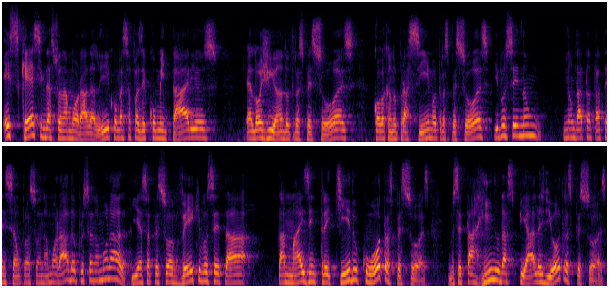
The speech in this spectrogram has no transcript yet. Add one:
esquece da sua namorada ali, começa a fazer comentários elogiando outras pessoas, colocando para cima outras pessoas, e você não não dá tanta atenção para sua namorada ou para seu namorado. E essa pessoa vê que você está está mais entretido com outras pessoas. Você está rindo das piadas de outras pessoas.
